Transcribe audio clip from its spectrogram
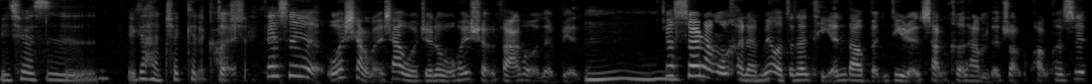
的确是一个很 tricky 的考试，但是我想了一下，我觉得我会选法国那边。嗯，就虽然我可能没有真的体验到本地人上课他们的状况，可是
